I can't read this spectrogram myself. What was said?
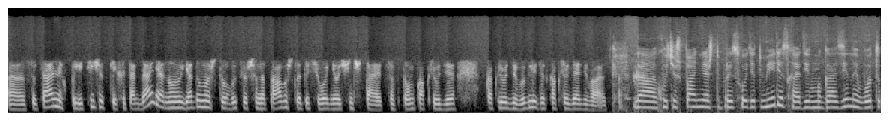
э, социальных, политических и так далее. Но я думаю, что вы совершенно правы, что это сегодня очень читается в том, как люди, как люди выглядят, как люди одеваются. Да, хочешь понять, что происходит в мире, сходи в магазин, и вот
